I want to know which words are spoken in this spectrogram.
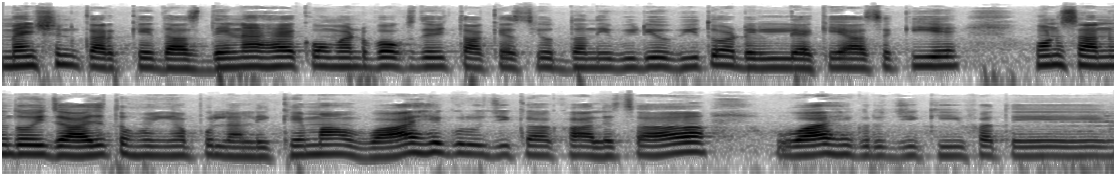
ਮੈਂਸ਼ਨ ਕਰਕੇ ਦੱਸ ਦੇਣਾ ਹੈ ਕਮੈਂਟ ਬਾਕਸ ਦੇ ਵਿੱਚ ਤਾਂ ਕਿ ਅਸੀਂ ਉਦਾਂ ਦੀ ਵੀਡੀਓ ਵੀ ਤੁਹਾਡੇ ਲਈ ਲੈ ਕੇ ਆ ਸਕੀਏ। ਹੁਣ ਸਾਨੂੰ ਦੋ ਇਜਾਜ਼ਤ ਹੋਈਆਂ ਭੁੱਲਾਂ ਲਿਖੇ ਮਾਂ, ਵਾਹਿਗੁਰੂ ਜੀ ਕਾ ਖਾਲਸਾ, ਵਾਹਿਗੁਰੂ ਜੀ ਕੀ ਫਤਿਹ।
